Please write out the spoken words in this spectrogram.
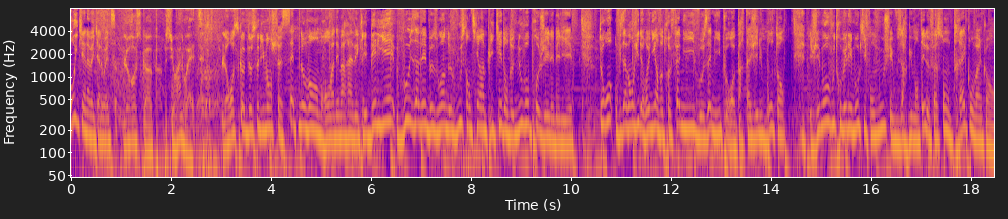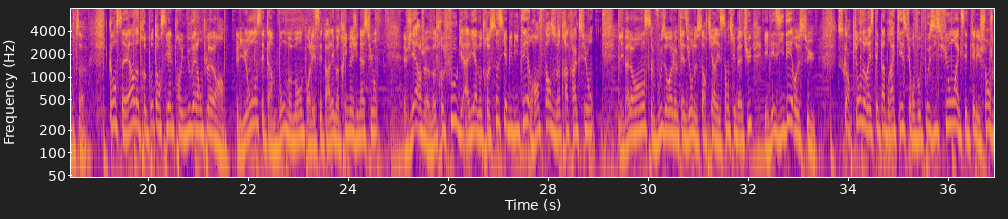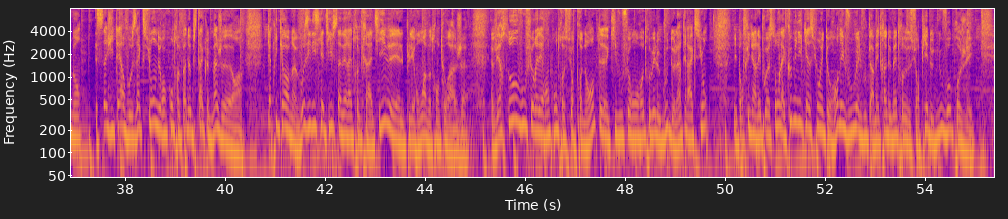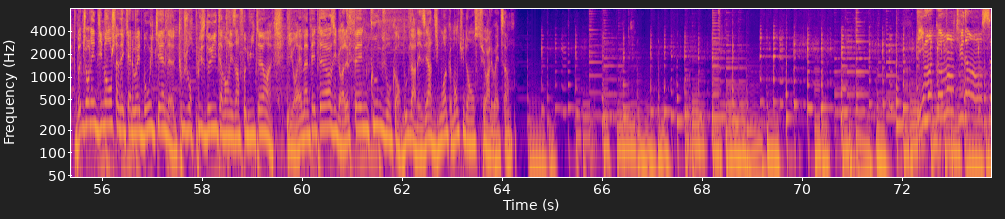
week-end avec Alouette. L'horoscope sur Alouette. L'horoscope de ce dimanche 7 novembre, on va démarrer avec les béliers. Vous avez besoin de vous sentir impliqué dans de nouveaux projets les béliers. Taureau, vous avez envie de réunir votre famille, vos amis pour partager du bon temps. Gémeaux, vous trouvez les mots qui font mouche et vous argumentez de façon très convaincante. Cancer, votre potentiel prend une nouvelle ampleur. Lion, c'est un bon moment pour laisser parler votre imagination. Vierge, votre fougue alliée à votre sociabilité renforce votre attraction. Les balances, vous aurez l'occasion de sortir des sentiers battus et des idées reçues. Scorpion, ne restez pas braqué sur vos positions, acceptez les changements. Sagittaire, vos actions ne rencontrent pas d'obstacles majeurs. Capricorne, vos initiatives s'avèrent être créatives et elles plairont à votre entourage. Verseau, vous ferez des rencontres surprenantes qui vous feront retrouver le goût de l'interaction. Et pour finir les poissons, la communication est au rendez-vous, elle vous permettra de mettre sur pied de nouveaux projets. Bonne journée de dimanche avec Alouette, bon week-end. Toujours plus de hits avant les infos de 8h. Il y aura Emma Peters, il y aura Le Fen, Coombs ou encore Boulevard Désert. Dis-moi comment tu danses sur Alouette. Dis-moi comment tu danses,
